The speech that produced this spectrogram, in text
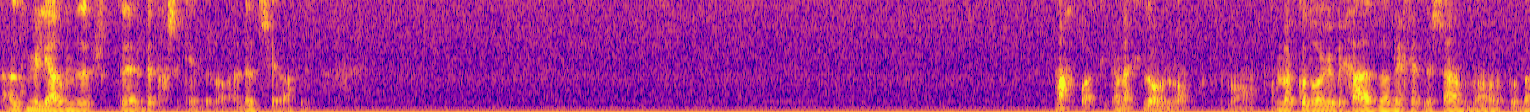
אז מיליארדים זה פשוט, בטח שכן, זה לא, איזה שאלה אפילו. מה אכפת לי? באמת לא, לא לא, אני לא אוהב כדורגל בכלל, אז ללכת לשם, לא, לא תודה.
